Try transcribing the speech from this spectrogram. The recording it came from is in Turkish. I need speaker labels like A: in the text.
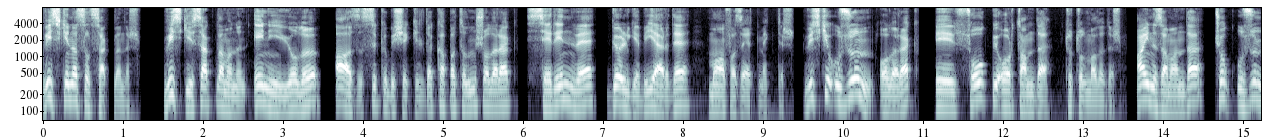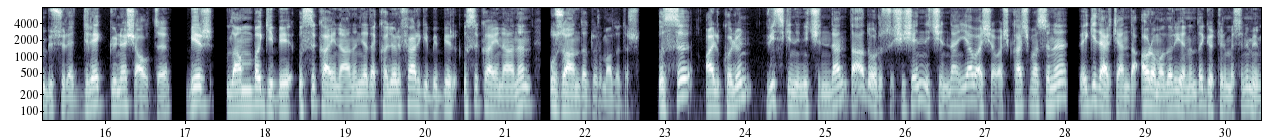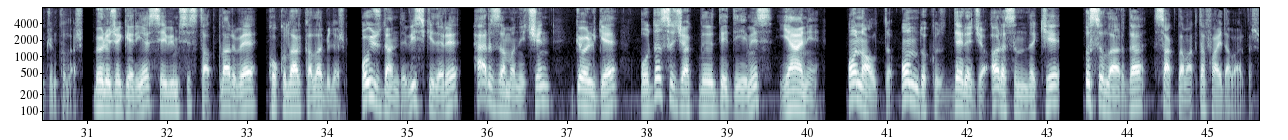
A: Viski nasıl saklanır? Viskiyi saklamanın en iyi yolu ağzı sıkı bir şekilde kapatılmış olarak serin ve gölge bir yerde muhafaza etmektir. Viski uzun olarak e, soğuk bir ortamda tutulmalıdır. Aynı zamanda çok uzun bir süre direkt güneş altı bir lamba gibi ısı kaynağının ya da kalorifer gibi bir ısı kaynağının uzağında durmalıdır. Isı alkolün viskinin içinden daha doğrusu şişenin içinden yavaş yavaş kaçmasını ve giderken de aromaları yanında götürmesini mümkün kılar. Böylece geriye sevimsiz tatlar ve kokular kalabilir. O yüzden de viskileri her zaman için gölge, oda sıcaklığı dediğimiz yani 16-19 derece arasındaki ısılarda saklamakta fayda vardır.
